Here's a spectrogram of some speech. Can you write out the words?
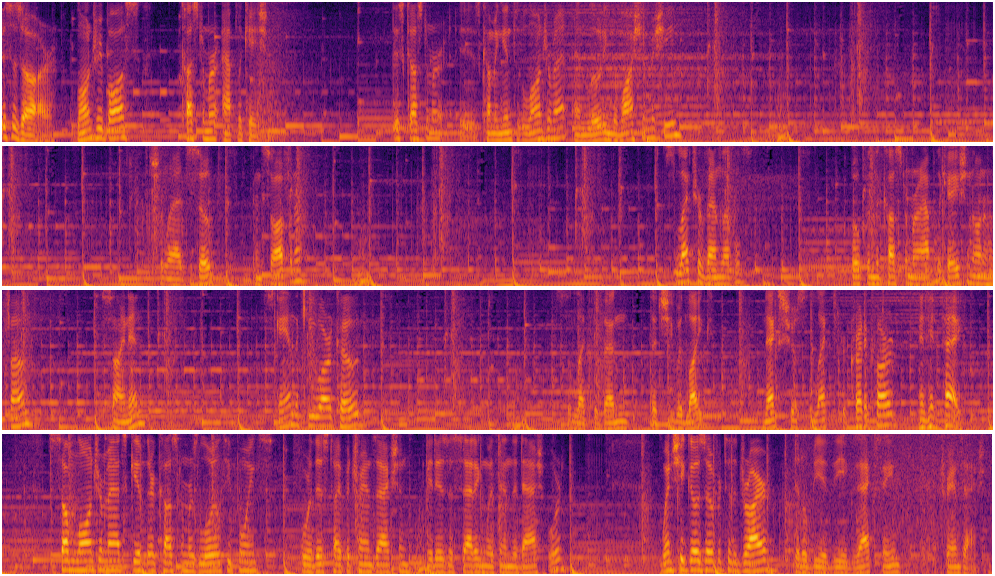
This is our Laundry Boss customer application. This customer is coming into the laundromat and loading the washing machine. She'll add soap and softener. Select her VEN levels. Open the customer application on her phone. Sign in. Scan the QR code. Select the VEN that she would like. Next, she'll select her credit card and hit pay. Some laundromats give their customers loyalty points for this type of transaction. It is a setting within the dashboard. When she goes over to the dryer, it'll be the exact same transaction.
